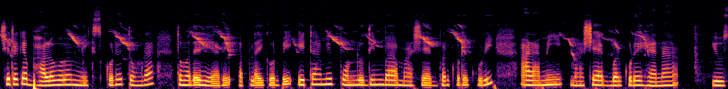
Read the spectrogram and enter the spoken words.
সেটাকে ভালোভাবে মিক্স করে তোমরা তোমাদের হেয়ারে অ্যাপ্লাই করবে। এটা আমি পনেরো দিন বা মাসে একবার করে করি। আর আমি মাসে একবার করে হেনা ইউজ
